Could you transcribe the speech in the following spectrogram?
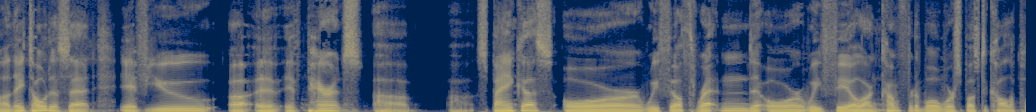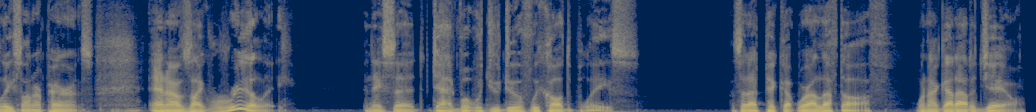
Uh, they told us that if you uh, if, if parents uh, uh, spank us or we feel threatened or we feel uncomfortable, we're supposed to call the police on our parents. And I was like, really? And they said, Dad, what would you do if we called the police? I said, I'd pick up where I left off when I got out of jail.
